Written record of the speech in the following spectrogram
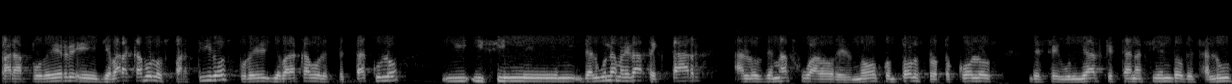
para poder eh, llevar a cabo los partidos, poder llevar a cabo el espectáculo y, sin de alguna manera afectar a los demás jugadores, ¿no? Con todos los protocolos de seguridad que están haciendo, de salud,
